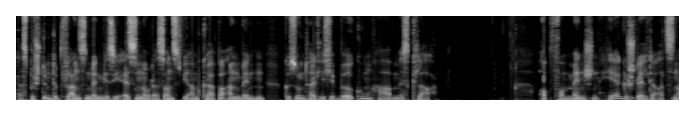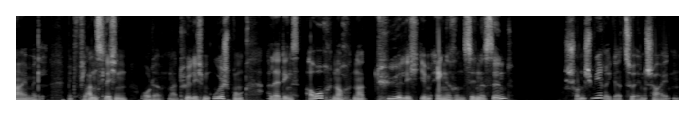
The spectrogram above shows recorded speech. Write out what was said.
Dass bestimmte Pflanzen, wenn wir sie essen oder sonst wie am Körper anwenden, gesundheitliche Wirkung haben, ist klar ob vom Menschen hergestellte Arzneimittel mit pflanzlichem oder natürlichem Ursprung allerdings auch noch natürlich im engeren Sinne sind, schon schwieriger zu entscheiden.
